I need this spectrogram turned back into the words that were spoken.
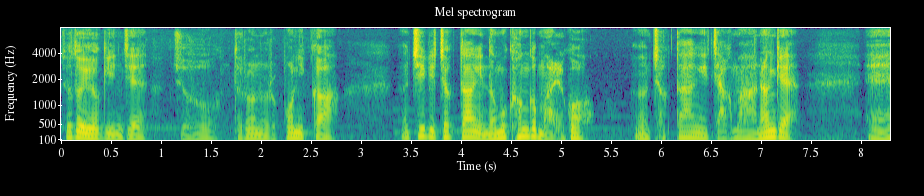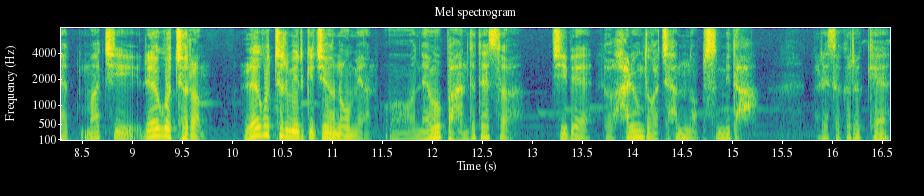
저도 여기 이제 쭉 드론으로 보니까 집이 적당히 너무 큰 거 말고 어, 적당히 자그마한 게 에, 마치 레고처럼 레고처럼 이렇게 지어 놓으면 어, 네모 반듯해서 집에 그 활용도가 참 높습니다. 그래서 그렇게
